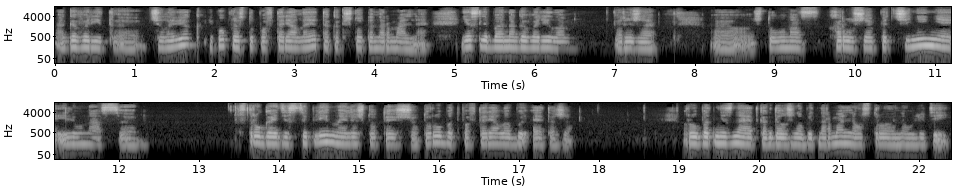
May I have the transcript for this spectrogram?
э, говорит э, человек, и попросту повторяла это как что-то нормальное. Если бы она говорила рыжая, э, что у нас хорошее подчинение или у нас э, строгая дисциплина или что-то еще, то робот повторяла бы это же. Робот не знает, как должно быть нормально устроено у людей.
